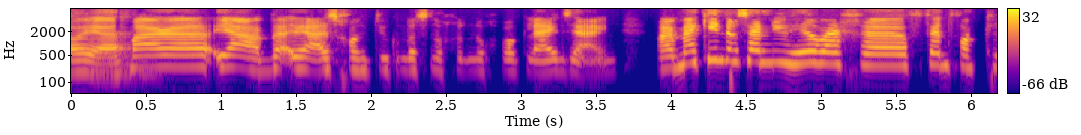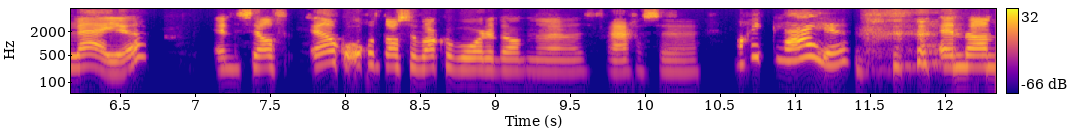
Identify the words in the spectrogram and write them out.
Oh ja. Maar uh, ja, ja, dat is gewoon natuurlijk omdat ze nog, nog wel klein zijn. Maar mijn kinderen zijn nu heel erg uh, fan van kleien. En zelfs elke ochtend als ze wakker worden, dan uh, vragen ze: Mag ik kleien? en dan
